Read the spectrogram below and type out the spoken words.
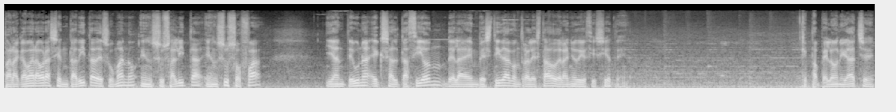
para acabar ahora sentadita de su mano en su salita, en su sofá, y ante una exaltación de la embestida contra el Estado del año 17. Qué papelón, Irache.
